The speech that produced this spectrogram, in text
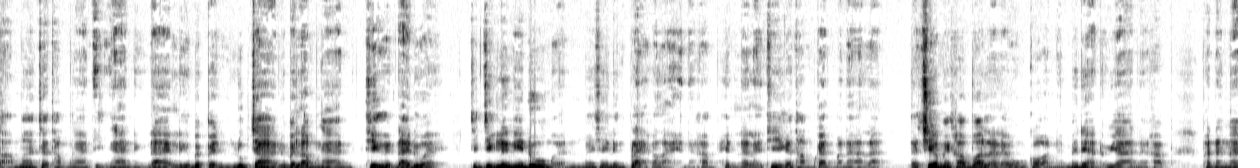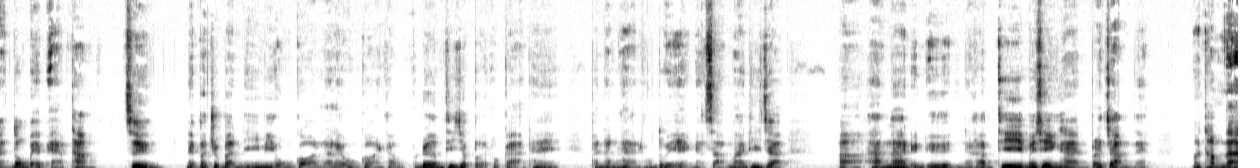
สามารถจะทำงานอีกงานหนึ่งได้ หรือไปเป็นลูกจ้างหรือไปรับงานที่อื่นได้ด้วย จริง ๆ เรื่องนี้ดูเหมือนไม่ใช่เรื่องแปลกอะไรนะครับ เห็นหลาย ๆ ที่ก็ทำกันมานานแล้วแต่เชื่อไหมครับว่าหลาย ๆ องค์กรไม่ได้อนุญาตนะครับ พนักงงานต้องไปแอบทำซึ่ง ในปัจจุบันนี้มีองค์กรหลาย ๆ องค์กรครับเริ่มที่จะเปิดโอกาสให้พนักงงานของตัวเองเนี่ยสามารถที่จะหางานอื่น ๆ นะครับที่ไม่ใช่งานประจำเนี่ยมาทำได้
